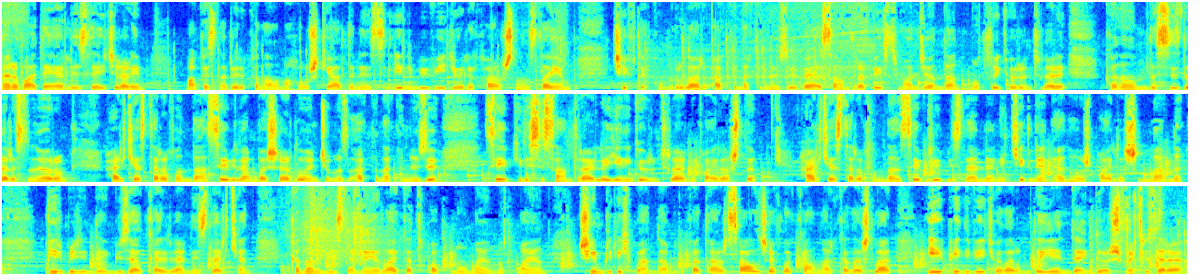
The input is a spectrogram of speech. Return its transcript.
Merhaba değerli izleyicilerim. Magazin Haberi kanalıma hoş geldiniz. Yeni bir video ile karşınızdayım. Çifte kumrular, Akın Akın Özü ve Sandra Festival Can'dan mutlu görüntüleri kanalımda sizlere sunuyorum. Herkes tarafından sevilen başarılı oyuncumuz Akın Akın Özü sevgilisi Sandra ile yeni görüntülerini paylaştı. Herkes tarafından sevilip izlenilen ikilinin en hoş paylaşımlarını birbirinden güzel karelerini izlerken kanalımı izlemeye like atıp abone olmayı unutmayın. Şimdilik benden bu kadar. Sağlıcakla kalın arkadaşlar. Yepyeni videolarımda yeniden görüşmek üzere.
